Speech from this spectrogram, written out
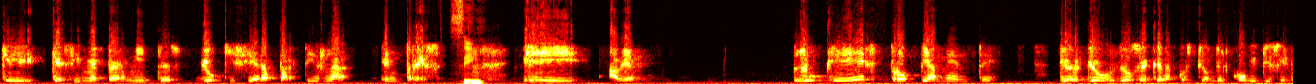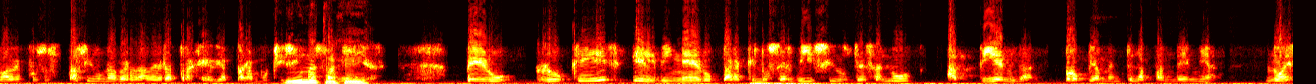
que, que si me permites yo quisiera partirla en tres. Sí. Y, a ver, lo que es propiamente yo, yo, yo sé que la cuestión del COVID-19 pues ha sido una verdadera tragedia para muchísimas familias. Pero lo que es el dinero para que los servicios de salud atiendan propiamente la pandemia no es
